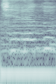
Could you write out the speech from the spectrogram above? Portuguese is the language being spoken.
Tirando bem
